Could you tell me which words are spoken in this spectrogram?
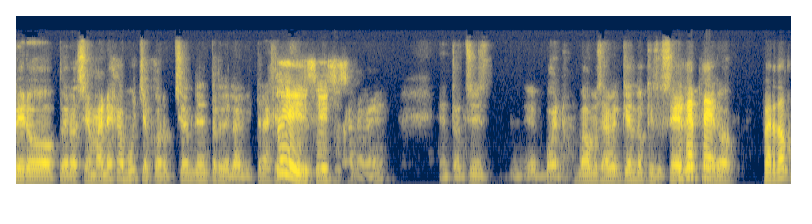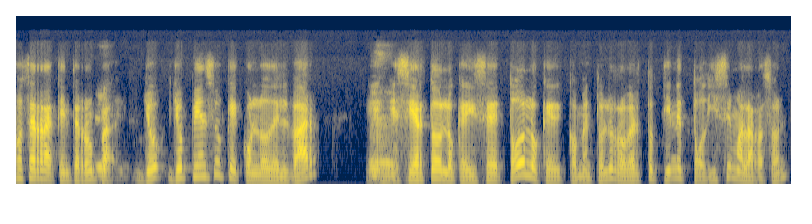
pero, pero se maneja mucha corrupción dentro del arbitraje. Sí, sí, sí. ¿eh? Entonces, eh, bueno, vamos a ver qué es lo que sucede. pero... Perdón, José Ra, que interrumpa. Yo, yo pienso que con lo del VAR, eh, es cierto lo que dice, todo lo que comentó Luis Roberto tiene todísima la razón,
